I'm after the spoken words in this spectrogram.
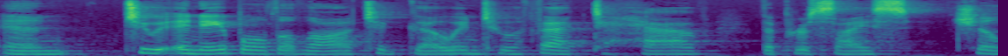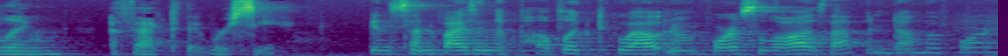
and to enable the law to go into effect to have the precise chilling effect that we're seeing. Incentivizing the public to go out and enforce the law, has that been done before?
